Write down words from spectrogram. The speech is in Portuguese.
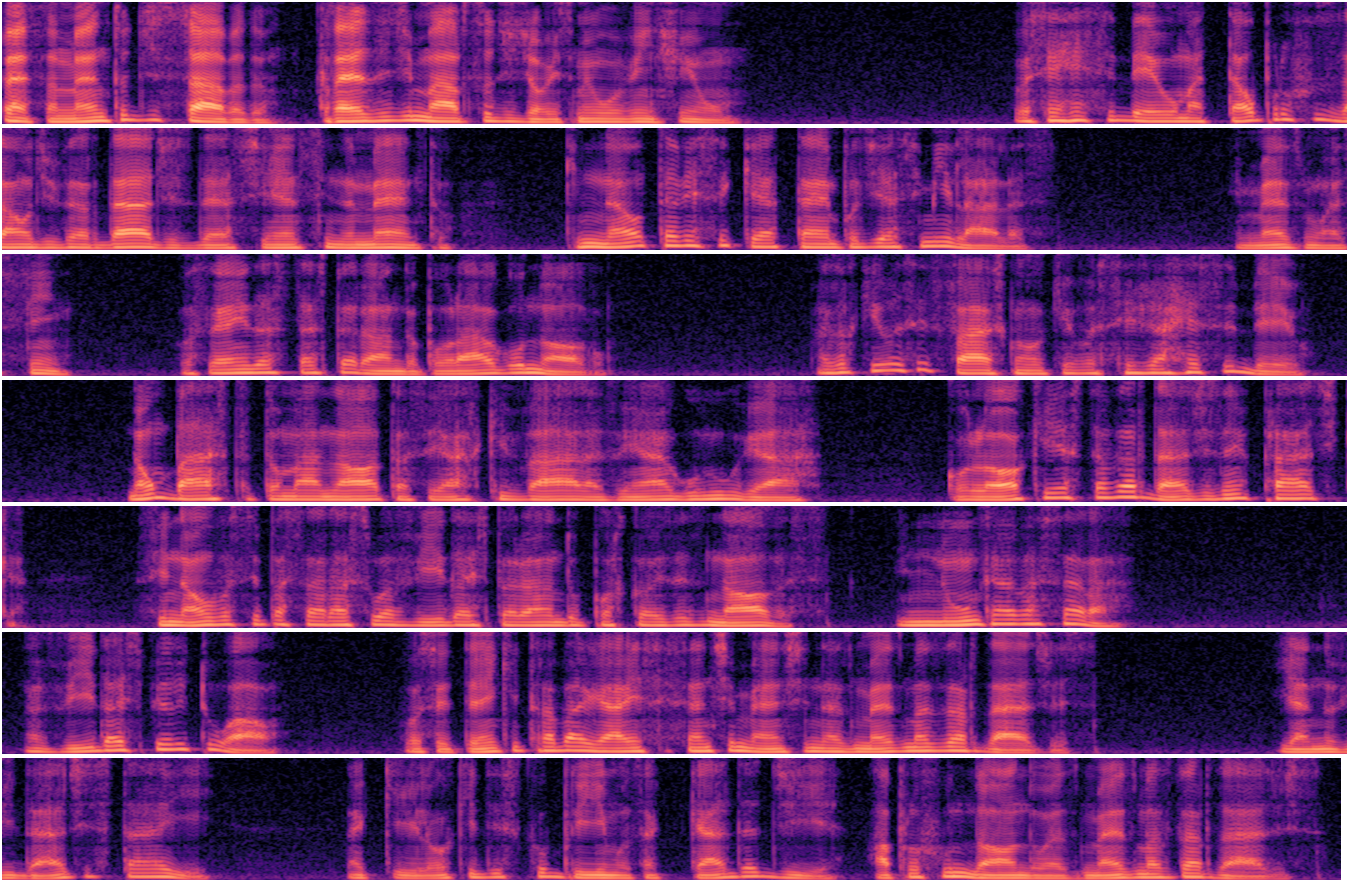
Pensamento de sábado, 13 de março de 2021. Você recebeu uma tal profusão de verdades deste ensinamento que não teve sequer tempo de assimilá-las. E mesmo assim, você ainda está esperando por algo novo. Mas o que você faz com o que você já recebeu? Não basta tomar notas e arquivá-las em algum lugar. Coloque estas verdades em prática. Senão você passará sua vida esperando por coisas novas e nunca avançará. Na vida espiritual, você tem que trabalhar incessantemente nas mesmas verdades. E a novidade está aí, naquilo que descobrimos a cada dia, aprofundando as mesmas verdades.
